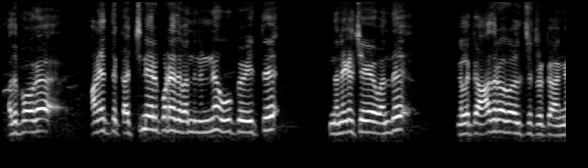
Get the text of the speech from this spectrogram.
அதுபோக அனைத்து கட்சியினர் கூட இதை வந்து நின்று ஊக்குவித்து இந்த நிகழ்ச்சியை வந்து எங்களுக்கு ஆதரவு அளிச்சுட்டு இருக்காங்க.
